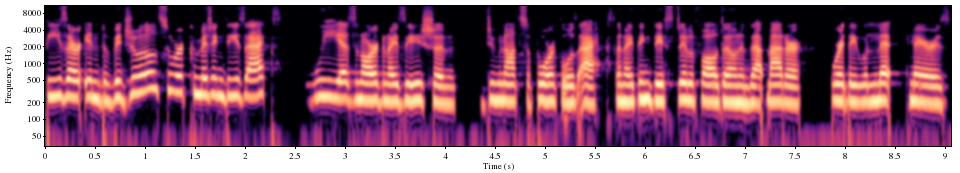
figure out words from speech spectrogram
these are individuals who are committing these acts. We as an organization do not support those acts. And I think they still fall down in that manner where they will let players,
